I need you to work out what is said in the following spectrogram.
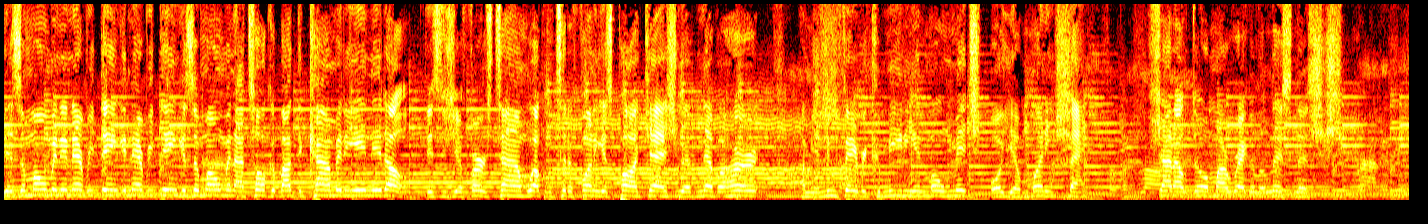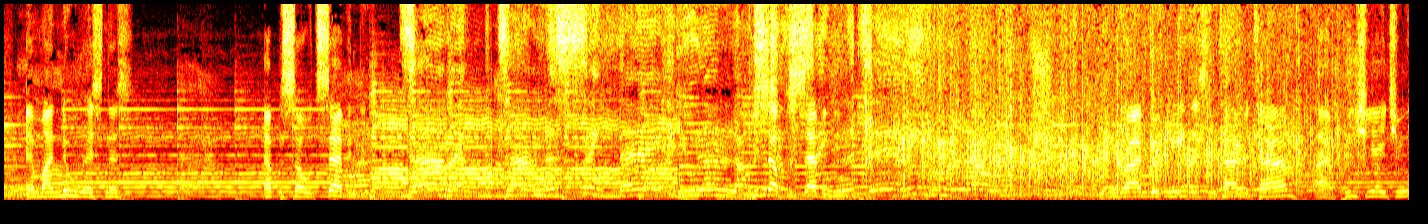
There's a moment in everything, and everything is a moment. I talk about the comedy in it all. This is your first time. Welcome to the funniest podcast you have never heard. I'm your new favorite comedian, Mo Mitch, or your money back. Shout out to all my regular listeners and my new listeners. Episode 70. Give it up for 70. You've been riding with me this entire time. I appreciate you.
